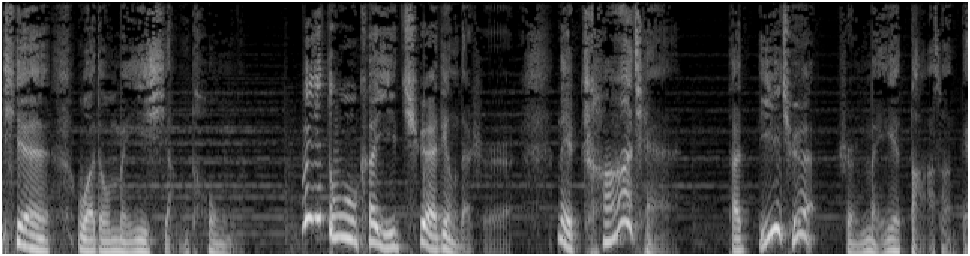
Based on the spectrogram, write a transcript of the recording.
天，我都没想通。唯独可以确定的是，那茶钱，他的确是没打算给。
